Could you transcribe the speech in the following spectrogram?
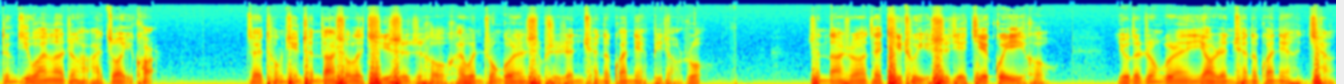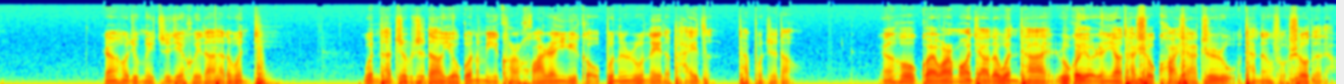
登记完了正好还坐一块儿。在同情陈达受了歧视之后，还问中国人是不是人权的观念比较弱。陈达说，在提出与世界接轨以后，有的中国人要人权的观念很强，然后就没直接回答他的问题。问他知不知道有过那么一块“华人与狗不能入内”的牌子，他不知道。然后拐弯抹角地问他，如果有人要他受胯下之辱，他能否受得了？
